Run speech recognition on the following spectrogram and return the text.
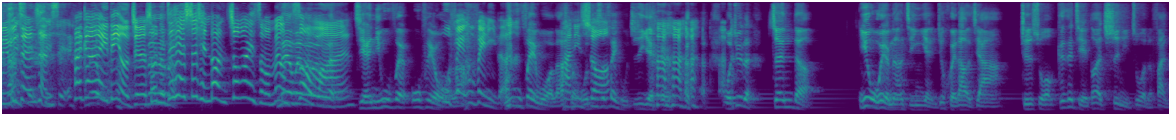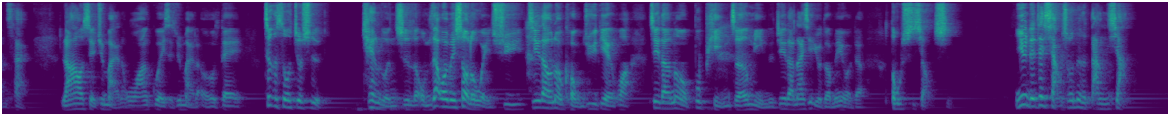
你不真诚。他刚刚一定有觉得说，你这些事情都很重要，你怎么没有做完？姐，你误会误会我，误会误会你了，误会我了。啊、你说我是肺腑之言。我觉得真的，因为我有那样经验，就回到家，就是说哥哥姐都在吃你做的饭菜，然后谁去买了碗粿，谁去买了蚵嗲，这个时候就是。天伦之乐，我们在外面受了委屈，接到那种恐惧电话，接到那种不平则鸣的，接到那些有的没有的，都是小事，因为你在享受那个当下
